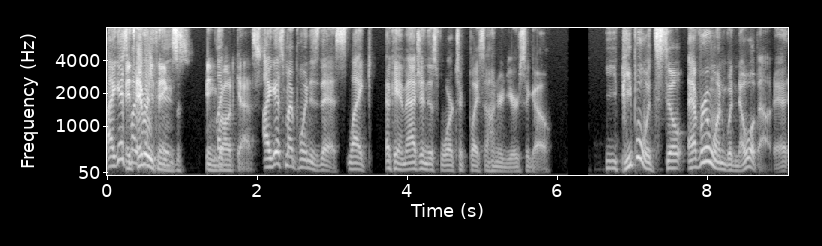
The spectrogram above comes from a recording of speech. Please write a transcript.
I guess it's my everything's is- being like, broadcast. I guess my point is this: like, okay, imagine this war took place hundred years ago. People would still, everyone would know about it,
